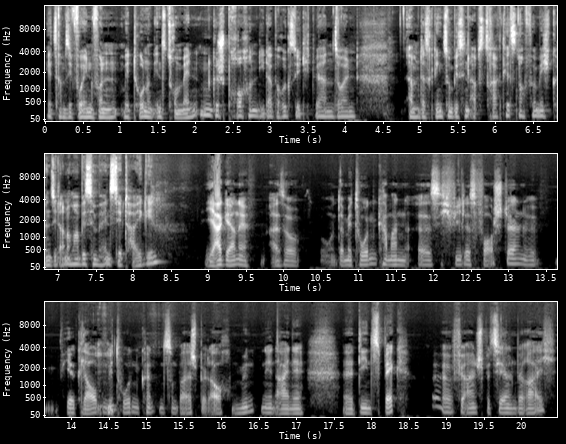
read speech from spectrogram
Jetzt haben Sie vorhin von Methoden und Instrumenten gesprochen, die da berücksichtigt werden sollen. Ähm, das klingt so ein bisschen abstrakt jetzt noch für mich. Können Sie da noch mal ein bisschen mehr ins Detail gehen? Ja, gerne. Also unter Methoden kann man äh, sich vieles vorstellen. Wir glauben, mhm. Methoden könnten zum Beispiel auch münden in eine äh, Dienstback äh, für einen speziellen Bereich.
